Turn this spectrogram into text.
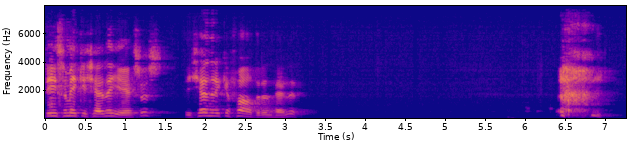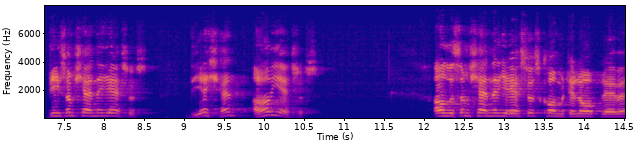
De som ikke kjenner Jesus, de kjenner ikke Faderen heller. De som kjenner Jesus, de er kjent av Jesus. Alle som kjenner Jesus, kommer til å oppleve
